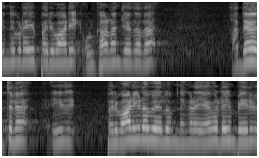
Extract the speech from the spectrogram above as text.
ഇന്നിവിടെ ഈ പരിപാടി ഉദ്ഘാടനം ചെയ്തത്. അദ്ദേഹത്തിന് ഈ പരിപാടിയുടെ പേരിലും നിങ്ങളുടെ ഏവരുടെയും പേരിൽ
